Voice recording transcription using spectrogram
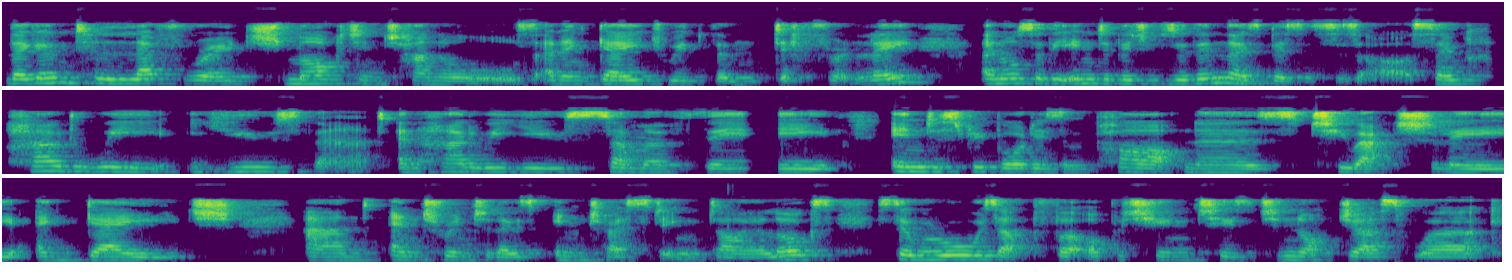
they're going to leverage marketing channels and engage with them differently. And also the individuals within those businesses are. So, how do we use that? And how do we use some of the industry bodies and partners to actually engage? And enter into those interesting dialogues. So we're always up for opportunities to not just work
